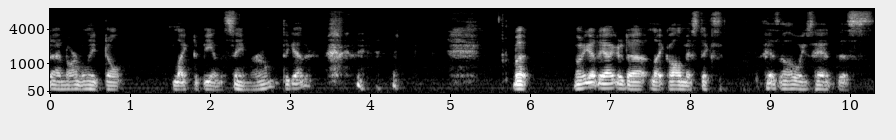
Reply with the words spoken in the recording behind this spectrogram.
uh, normally don't like to be in the same room together. but Maria de Agreda, like all mystics, has always had this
